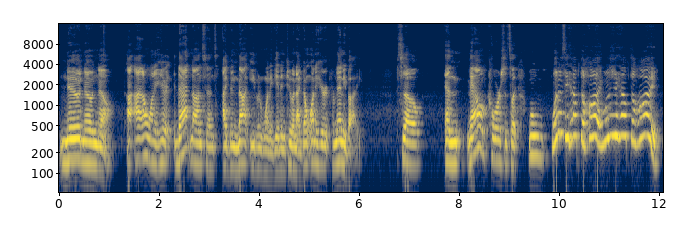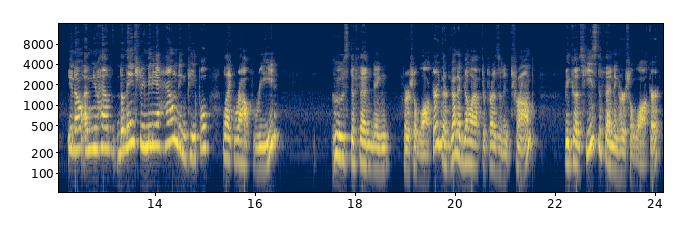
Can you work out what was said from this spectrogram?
No, no, no. I, I don't want to hear it. That nonsense I do not even want to get into, and I don't want to hear it from anybody. So, and now, of course, it's like, well, what does he have to hide? What does he have to hide? You know, and you have the mainstream media hounding people like Ralph Reed, who's defending Herschel Walker. They're going to go after President Trump because he's defending Herschel Walker.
